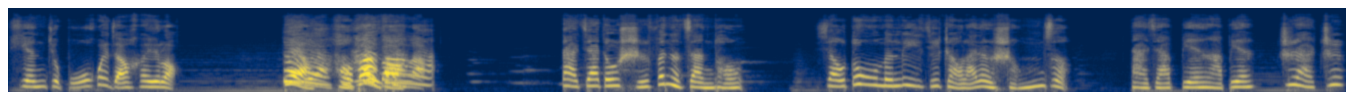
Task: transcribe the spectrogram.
天就不会再黑了。”对啊，好办法了！大家都十分的赞同。小动物们立即找来了绳子，大家编啊编，织啊织，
